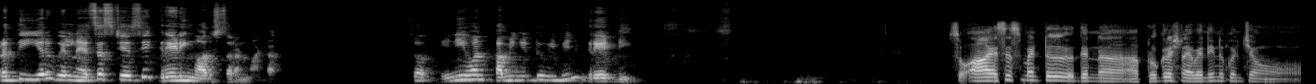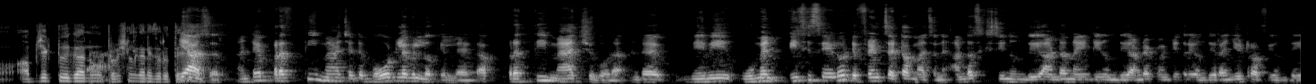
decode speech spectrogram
ప్రతి ఇయర్ వీళ్ళని అసెస్ చేసి గ్రేడింగ్ మారుస్తారు అనమాట so anyone coming into will be grade D so ఆ అసెస్మెంట్ దెన్ ఆ ప్రోగ్రెషన్ అవన్నీ కొంచెం ఆబ్జెక్టివ్ గాను ప్రొఫెషనల్ గానే జరుగుతాయి. యా సార్ అంటే ప్రతి మ్యాచ్ అంటే బోర్డ్ లెవెల్లోకి వెళ్ళాక ప్రతి మ్యాచ్ కూడా అంటే మేబీ ఉమెన్ బీసీసీఐలో డిఫరెంట్ సెట్ ఆఫ్ మ్యాచ్ ఉన్నాయి. అండర్ సిక్స్టీన్ ఉంది అండర్ నైన్టీన్ ఉంది అండర్ ట్వంటీ త్రీ ఉంది రంజీ ట్రోఫీ ఉంది.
